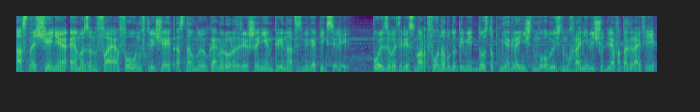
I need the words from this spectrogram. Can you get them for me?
Оснащение Amazon Fire Phone включает основную камеру разрешением 13 мегапикселей. Пользователи смартфона будут иметь доступ к неограниченному облачному хранилищу для фотографий.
